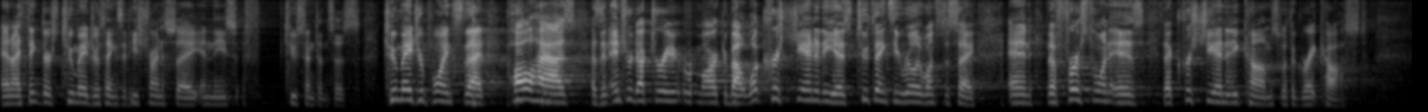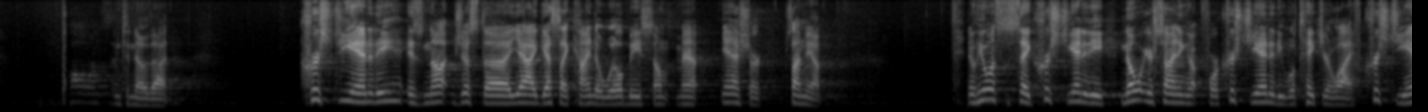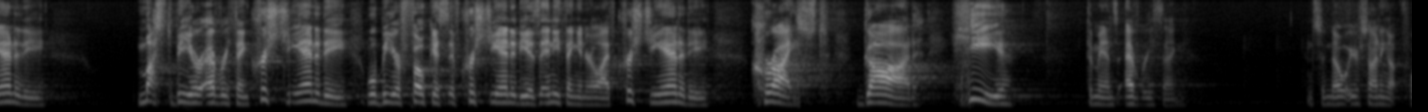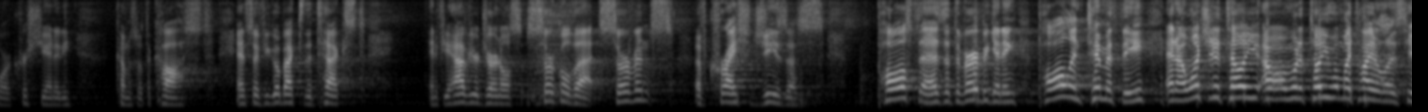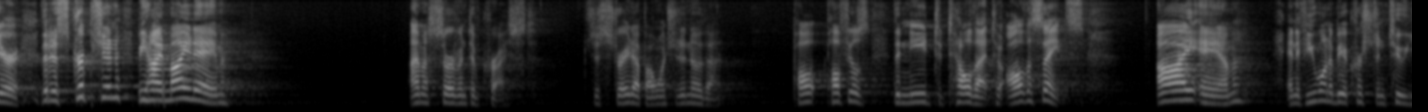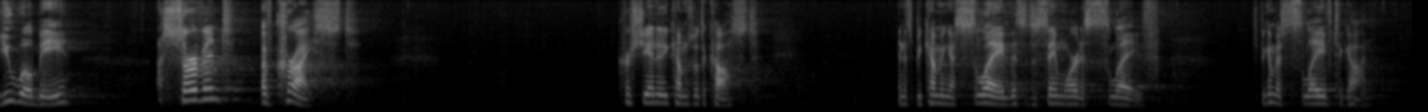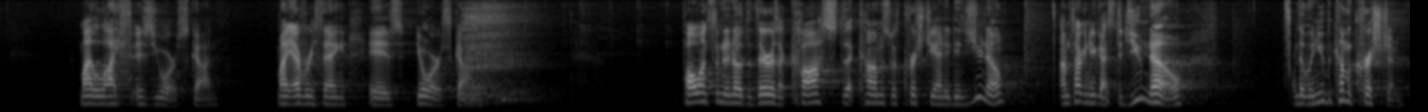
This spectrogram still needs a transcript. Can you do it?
And I think there's two major things that he's trying to say in these two sentences. Two major points that Paul has as an introductory remark about what Christianity is, two things he really wants to say. And the first one is that Christianity comes with a great cost. Paul wants them to know that. Christianity is not just a, yeah, I guess I kind of will be some, yeah, sure, sign me up. No, he wants to say Christianity, know what you're signing up for. Christianity will take your life. Christianity must be your everything. Christianity will be your focus if Christianity is anything in your life. Christianity, Christ, God, He demands everything. And so know what you're signing up for. Christianity comes with a cost. And so if you go back to the text, and if you have your journals, circle that servants of Christ Jesus. Paul says at the very beginning, Paul and Timothy, and I want you to tell you, I want to tell you what my title is here. The description behind my name I'm a servant of Christ. Just straight up, I want you to know that. Paul, Paul feels the need to tell that to all the saints. I am, and if you want to be a Christian too, you will be a servant of Christ. Christianity comes with a cost. And it's becoming a slave. This is the same word as slave. It's becoming a slave to God. My life is yours, God. My everything is yours, God. Paul wants them to know that there is a cost that comes with Christianity. Did you know? I'm talking to you guys. Did you know that when you become a Christian,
